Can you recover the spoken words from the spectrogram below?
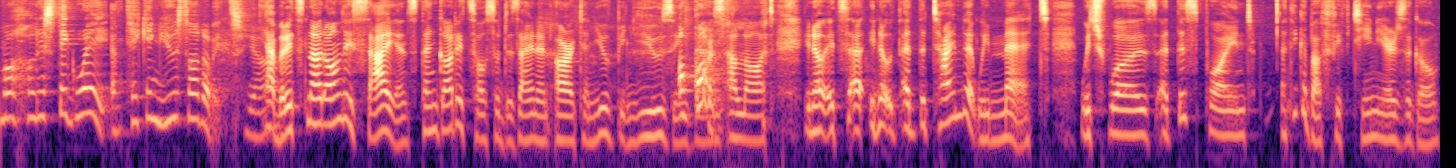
more holistic way and taking use out of it. Yeah, yeah but it's not only science. Thank God it's also design and art, and you've been using of them a lot. You know, it's uh, you know at the time that we met, which was at this point, I think about 15 years ago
